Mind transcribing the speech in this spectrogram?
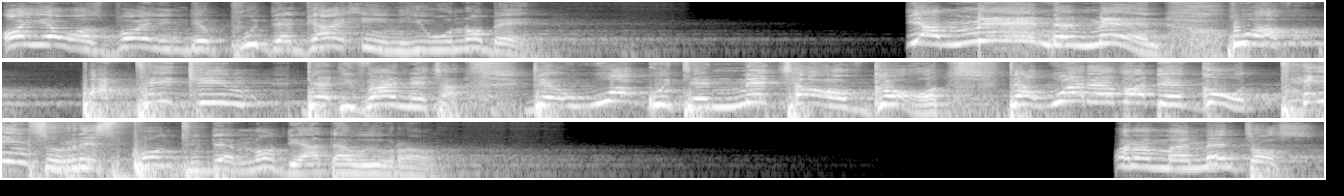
Oil was boiling. They put the guy in, he will not burn. There are men and men who have partaken the divine nature. They walk with the nature of God that wherever they go, things respond to them, not the other way around. One of my mentors,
